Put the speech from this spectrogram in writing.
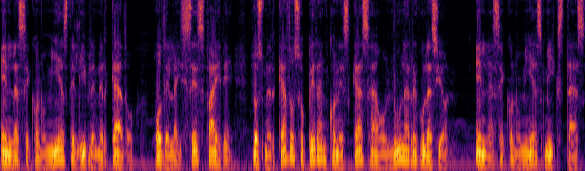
En las economías de libre mercado o de laissez-faire, los mercados operan con escasa o nula regulación. En las economías mixtas,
